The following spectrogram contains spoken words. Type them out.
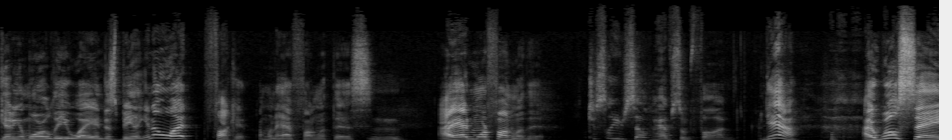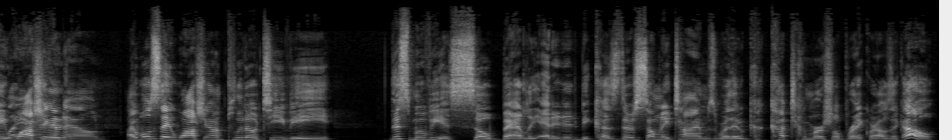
giving it more leeway and just being like you know what fuck it i'm gonna have fun with this hmm I had more fun with it. Just let yourself have some fun. Yeah. I will say Let watching it down. I will say watching on Pluto TV this movie is so badly edited because there's so many times where they would c- cut to commercial break where I was like, "Oh,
